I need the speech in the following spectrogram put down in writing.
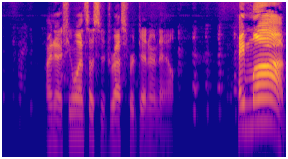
to try to I know she wants us to dress for dinner now. hey, mom,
